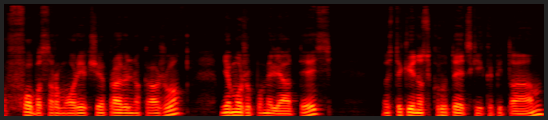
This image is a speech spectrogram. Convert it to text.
Phobos Armor, якщо я правильно кажу. Я можу помилятись. Ось такий у нас крутецький капітан.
